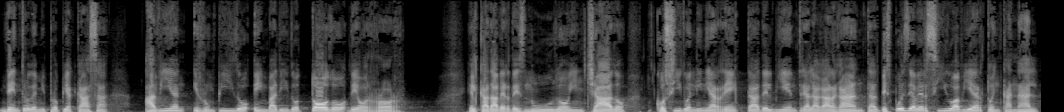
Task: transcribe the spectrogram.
dentro de mi propia casa, habían irrumpido e invadido todo de horror. El cadáver desnudo, hinchado, cosido en línea recta del vientre a la garganta, después de haber sido abierto en canal,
